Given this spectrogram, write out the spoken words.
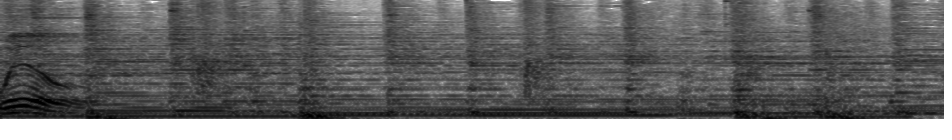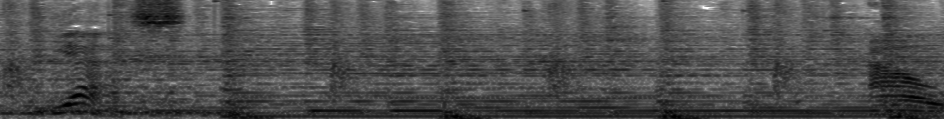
Will. Yes. Out.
